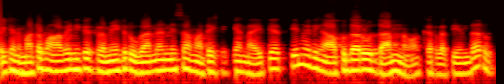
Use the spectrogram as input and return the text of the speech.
ඒ කියන්නේ මට මාවෙනික ක්‍රමයකට උගන්වන්න නිසා මට ඒක කියන්න අයිතියක් තියෙනවා. ඉතින් ආපු දරුවෝ දන්නවා කරලා තියෙන දරුවෝ.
